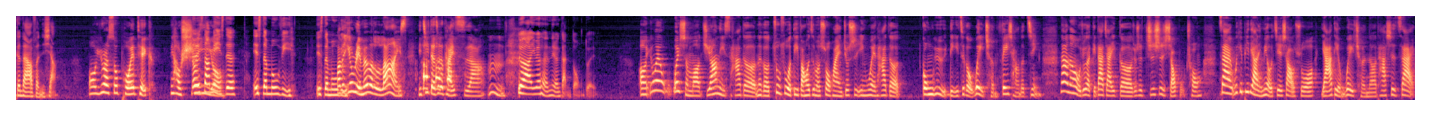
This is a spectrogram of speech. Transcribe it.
跟大家分享。哦、oh，You are so poetic，你好诗意哦。No, it's the, it's the movie. It's the movie? But you remember the lines？你记得这个台词啊？嗯，对啊，因为很令人感动。对，哦、呃，因为为什么 Giannis 他的那个住宿的地方会这么受欢迎？就是因为他的公寓离这个卫城非常的近。那呢，我就来给大家一个就是知识小补充，在 Wikipedia 里面有介绍说，雅典卫城呢，它是在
